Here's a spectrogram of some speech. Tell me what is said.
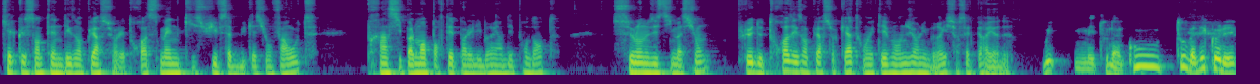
Quelques centaines d'exemplaires sur les trois semaines qui suivent sa publication fin août, principalement portés par les librairies indépendantes. Selon nos estimations, plus de trois exemplaires sur quatre ont été vendus en librairie sur cette période. Oui, mais tout d'un coup, tout va décoller.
